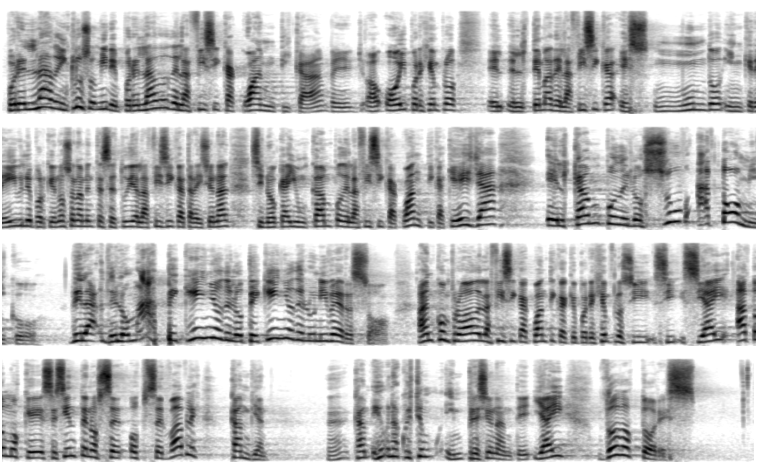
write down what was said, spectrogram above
Por el lado, incluso, miren, por el lado de la física cuántica, eh, hoy, por ejemplo, el, tema de la física es un mundo increíble porque no solamente se estudia la física tradicional, sino que hay un campo de la física cuántica, que es ya el campo de lo subatómico de, lo más pequeño, de lo pequeño del universo. Han comprobado en la física cuántica que, por ejemplo, si, hay átomos que se sienten observables, cambian. ¿eh? Es una cuestión impresionante. Y hay dos doctores,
